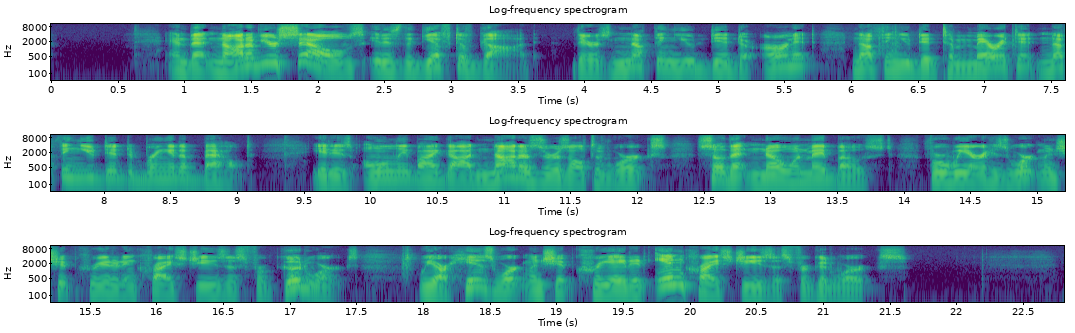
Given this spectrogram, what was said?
and that not of yourselves, it is the gift of God. There is nothing you did to earn it, nothing you did to merit it, nothing you did to bring it about. It is only by God, not as a result of works, so that no one may boast. For we are his workmanship created in Christ Jesus for good works. We are his workmanship created in Christ Jesus for good works.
